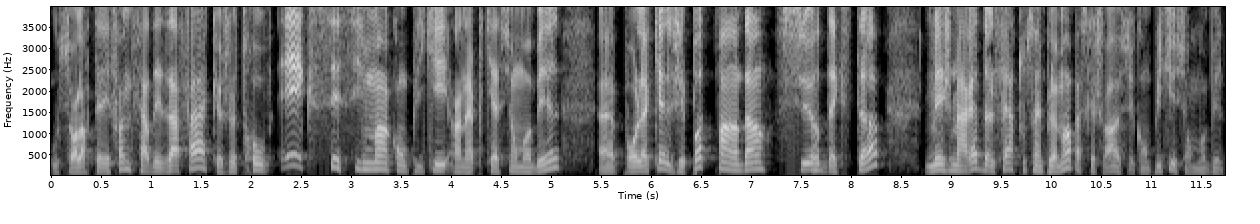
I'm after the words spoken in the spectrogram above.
ou sur leur téléphone faire des affaires que je trouve excessivement compliquées en application mobile, euh, pour lequel j'ai pas de pendant sur desktop, mais je m'arrête de le faire tout simplement parce que je fais ah c'est compliqué sur mobile.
